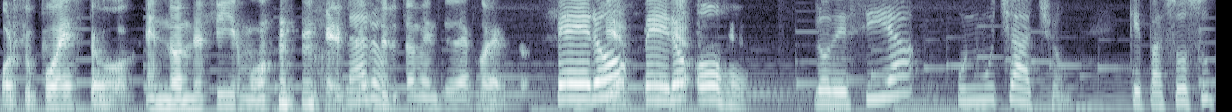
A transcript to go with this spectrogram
Por supuesto, ¿en dónde firmo? Estoy absolutamente de acuerdo. Pero, pero, ojo, lo decía un muchacho que pasó su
